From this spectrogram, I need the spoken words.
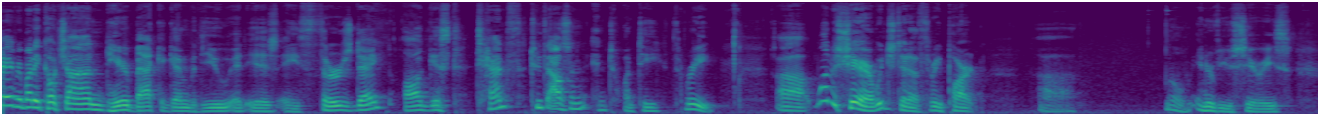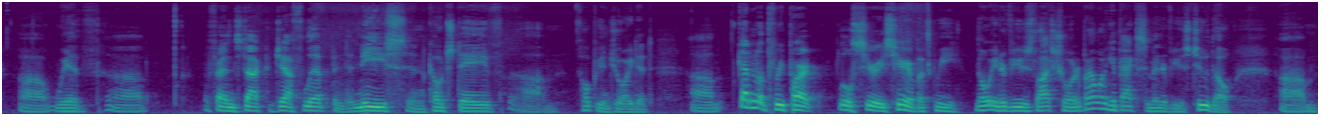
Hey everybody, Coach John here back again with you. It is a Thursday, August 10th, 2023. Uh, want to share, we just did a three part uh, little interview series uh, with uh, my friends Dr. Jeff Lip and Denise and Coach Dave. Um, hope you enjoyed it. Um, got another three part little series here, but it's going to be no interviews, a lot shorter, but I want to get back to some interviews too, though. Um,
